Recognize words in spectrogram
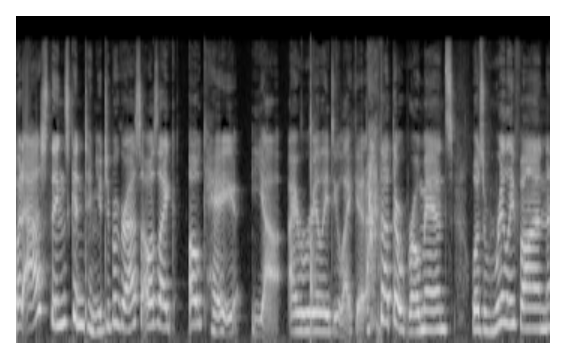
But as things continued to progress, I was like, okay, yeah, I really do like it. I thought the romance was really fun.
